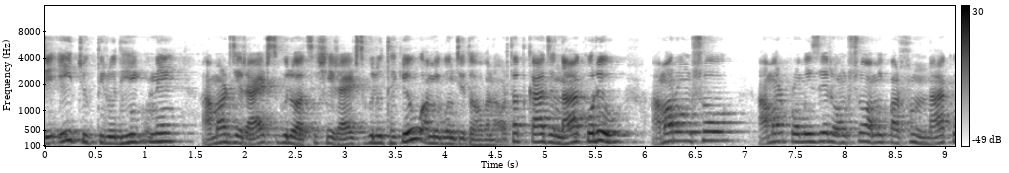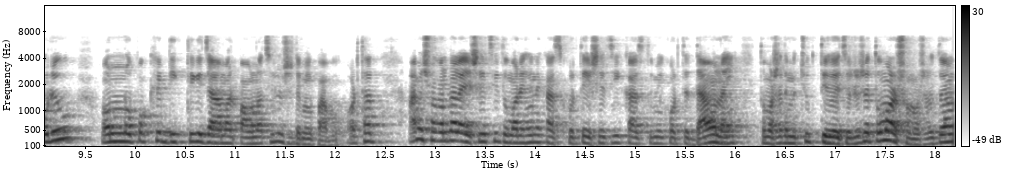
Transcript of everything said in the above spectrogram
যে এই চুক্তির অধীনে আমার যে রাইটসগুলো আছে, সেই রাইটসগুলো থেকেও আমি বঞ্চিত হব না। অর্থাৎ কাজ না করেও আমার অংশ, আমার প্রমিজের অংশ আমি পারফর্ম না করেও অন্য পক্ষের দিক থেকে যা আমার পাওনা ছিল সেটা আমি পাবো। অর্থাৎ আমি সকালবেলা এসেছি, তোমার এখানে কাজ করতে এসেছি, কাজ তুমি করতে দাও নাই, তোমার সাথে আমি চুক্তি হয়েছিল, সেটা তোমার সমস্যা। সুতরাং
